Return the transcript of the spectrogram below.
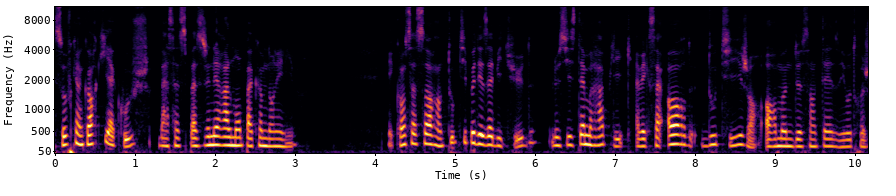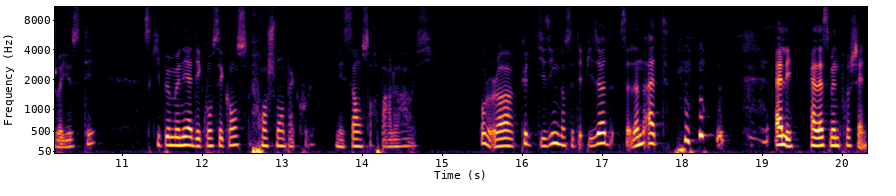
Sauf qu'un corps qui accouche, bah ça se passe généralement pas comme dans les livres. Mais quand ça sort un tout petit peu des habitudes, le système rapplique avec sa horde d'outils, genre hormones de synthèse et autres joyeusetés, ce qui peut mener à des conséquences franchement pas cool. Mais ça, on s'en reparlera aussi. Oh là là, que de teasing dans cet épisode, ça donne hâte. Allez, à la semaine prochaine.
